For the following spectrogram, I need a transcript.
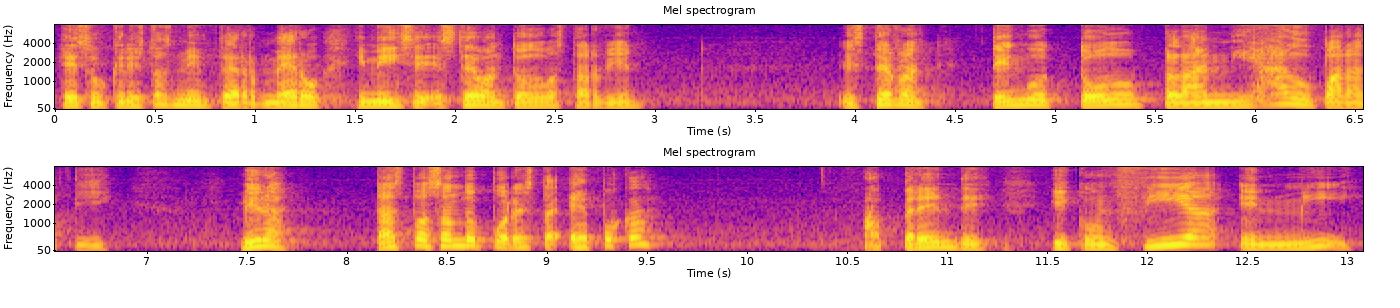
Jesucristo es mi enfermero y me dice, Esteban, todo va a estar bien. Esteban, tengo todo planeado para ti. Mira, ¿estás pasando por esta época? Aprende y confía en mí.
